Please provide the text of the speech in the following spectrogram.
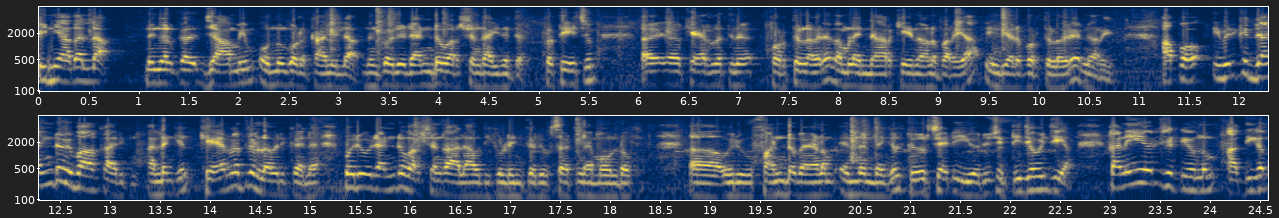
പിന്നെ അതല്ല നിങ്ങൾക്ക് ജാമ്യം ഒന്നും കൊടുക്കാനില്ല. നിങ്ങൾക്ക് ഒരു രണ്ട് വർഷം കഴിഞ്ഞിട്ട്. പ്രത്യേകിച്ചും കേരളത്തിന് പുറത്തുള്ളവരെ നമ്മൾ എൻ ആർ കെ എന്നാണ് പറയുക ഇന്ത്യയുടെ പുറത്തുള്ളവരെ എൻ ആർ ഐയും അപ്പോൾ ഇവർക്ക് രണ്ട് വിഭാഗക്കാർക്കും അല്ലെങ്കിൽ കേരളത്തിലുള്ളവർക്ക് തന്നെ ഒരു രണ്ട് വർഷം കാലാവധിക്കുള്ളിൽ എനിക്കൊരു സർട്ടൺ എമൗണ്ട് ഓഫ് ഒരു ഫണ്ട് വേണം എന്നുണ്ടെങ്കിൽ തീർച്ചയായിട്ടും ഈ ഒരു ചിട്ടി ജോയിൻ ചെയ്യാം. കാരണം ഈ ഒരു ചിട്ടിയൊന്നും അധികം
